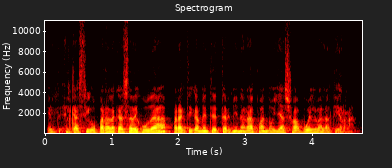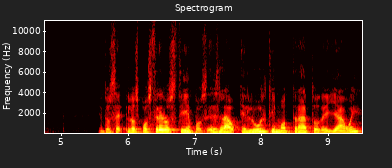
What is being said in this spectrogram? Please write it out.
El, el, castigo para la casa de Judá prácticamente terminará cuando Yahshua vuelva a la tierra. Entonces, los postreros tiempos es el último trato de Yahweh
